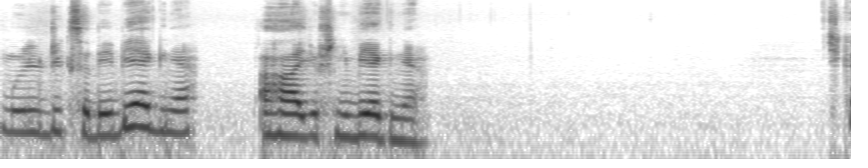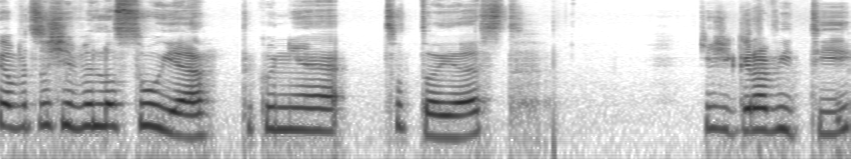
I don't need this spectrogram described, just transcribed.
Mój ludzik sobie biegnie. Aha, już nie biegnie. Ciekawe, co się wylosuje. Tylko nie... Co to jest? Jakieś gravity.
